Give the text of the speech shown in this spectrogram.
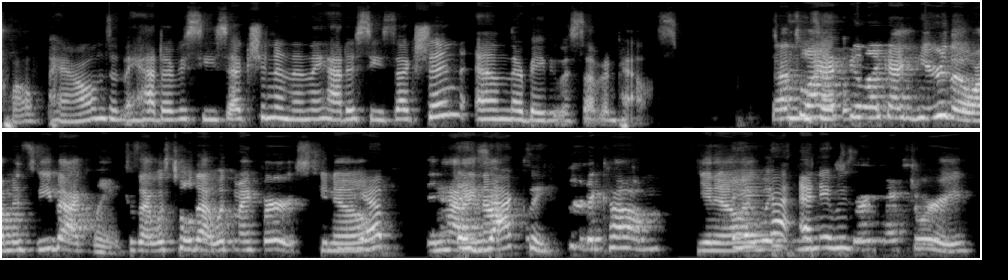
12 pounds and they had to have a C section. And then they had a C section and their baby was seven pounds. That's why I feel like I'm here though on this VBAC link because I was told that with my first, you know. Yep. And had Exactly. I to come, you know, I Yeah, wouldn't and it was- my story.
